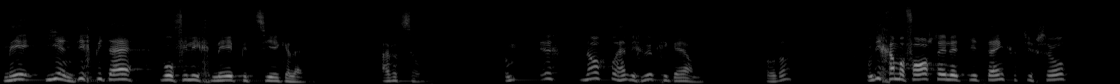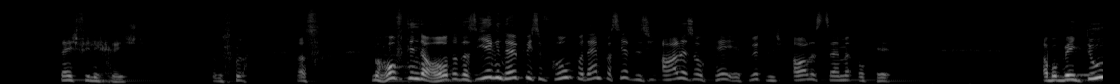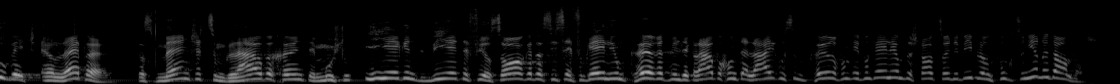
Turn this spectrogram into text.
mehr dient. Ich bin der, wo vielleicht mehr Beziehungen lebt. Einfach so. Und ich, Nachbarn haben mich wirklich gern, oder? Und ich kann mir vorstellen, die denken sich so, der ist vielleicht Christ. Was? Man hofft in der oder, dass irgendetwas aufgrund von dem passiert. Das ist alles okay. Wirklich, es ist alles zusammen okay. Aber wenn du willst erleben, dass Menschen zum Glauben können, dann musst du irgendwie dafür sorgen, dass sie das Evangelium hören, weil der Glaube kommt allein aus dem Hören vom Evangelium. Das steht so in der Bibel und funktioniert nicht anders.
